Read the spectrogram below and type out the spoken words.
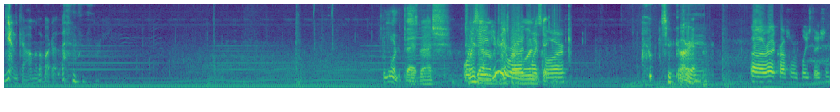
get in the car, motherfucker. I'm going to bed. Dispatch. 14, 27 on the give me a transport ride my car. Where's your car at? Uh, right across from the police station.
